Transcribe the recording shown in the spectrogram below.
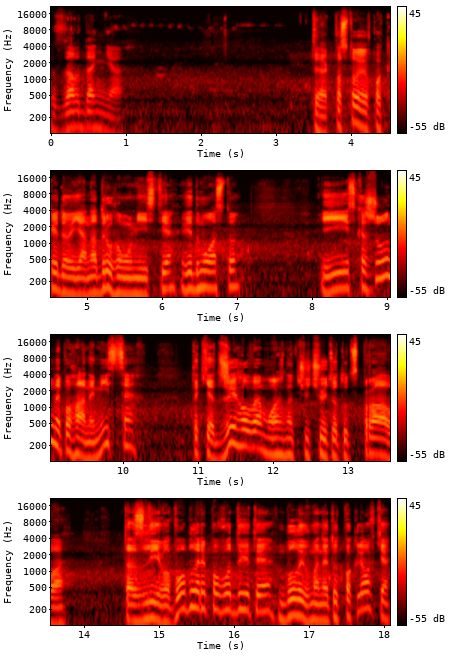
завдання. Так, постояв, покидаю я на другому місці від мосту. І скажу, непогане місце. Таке джигове, можна чуть-чуть отут справа та зліва воблери поводити. Були в мене тут покльовки,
